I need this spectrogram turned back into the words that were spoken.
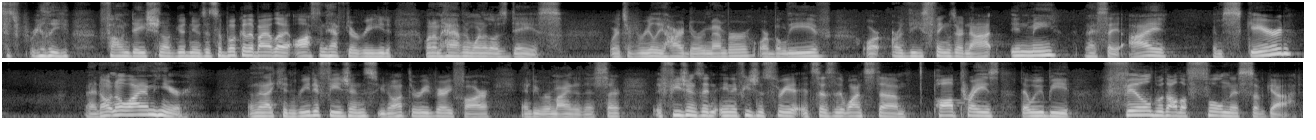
It's really foundational good news. It's a book of the Bible that I often have to read when I'm having one of those days where it's really hard to remember or believe or, or these things are not in me. And I say, I am scared and I don't know why I'm here and then I can read Ephesians. You don't have to read very far and be reminded of this. So Ephesians in, in, Ephesians three, it says that it wants to, um, Paul prays that we be filled with all the fullness of God.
